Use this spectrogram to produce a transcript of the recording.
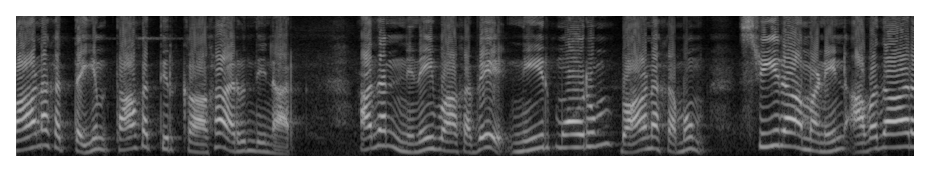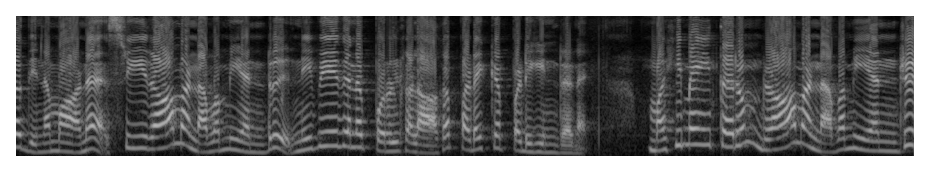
பானகத்தையும் தாகத்திற்காக அருந்தினார். அதன் நினைவாகவே நீர்மோரும் பானகமும் ஸ்ரீராமனின் அவதார தினமான ஸ்ரீராம நவமி அன்று நிவேதன பொருள்களாக படைக்கப்படுகின்றன. மகிமை தரும் ராம நவமி அன்று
